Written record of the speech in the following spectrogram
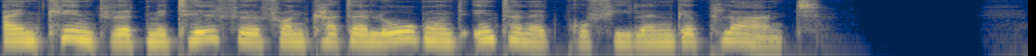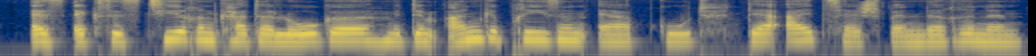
Ein Kind wird mit Hilfe von Katalogen und Internetprofilen geplant. Es existieren Kataloge mit dem angepriesenen Erbgut der Eizellspenderinnen,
